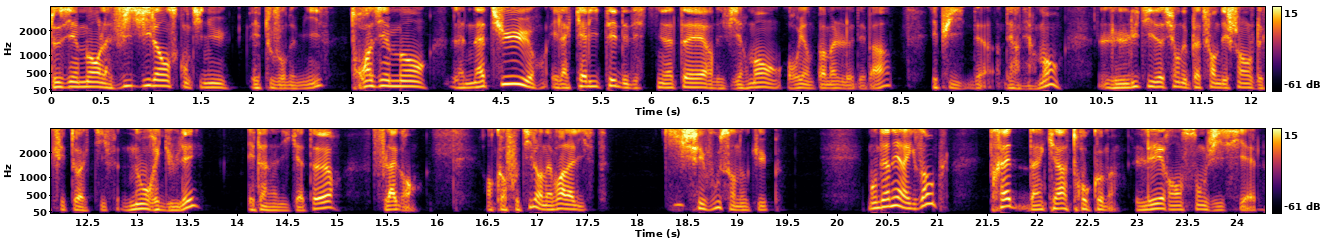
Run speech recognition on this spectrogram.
Deuxièmement, la vigilance continue est toujours de mise. Troisièmement, la nature et la qualité des destinataires des virements orientent pas mal le débat. Et puis, dernièrement, l'utilisation de plateformes d'échange de cryptoactifs non régulées est un indicateur flagrant. Encore faut-il en avoir la liste. Qui chez vous s'en occupe? Mon dernier exemple traite d'un cas trop commun, les rançons logicielles.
